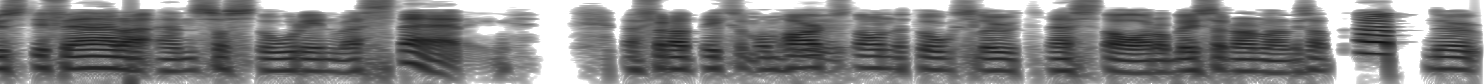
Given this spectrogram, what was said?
justifiera en så stor investering. Därför att liksom, om Hearthstone tog slut nästa år och Blizzard analyserar att äh, nu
